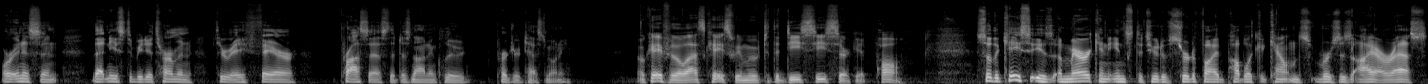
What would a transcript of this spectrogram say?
or innocent, that needs to be determined through a fair process that does not include perjured testimony. Okay, for the last case, we move to the D.C. Circuit. Paul. So the case is American Institute of Certified Public Accountants versus IRS,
